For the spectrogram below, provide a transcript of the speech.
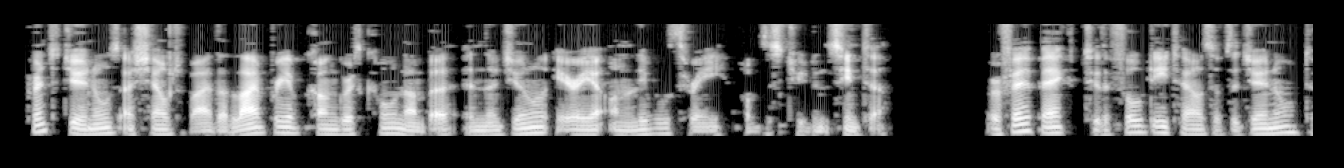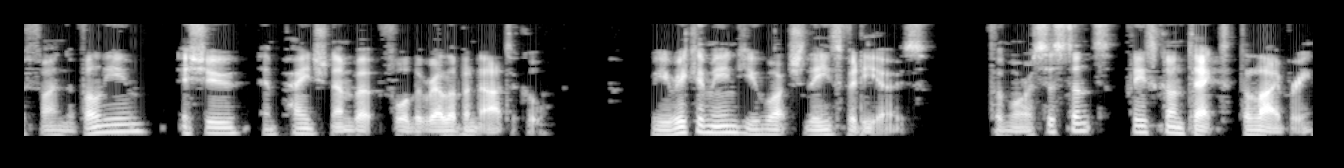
Print journals are shelved by the Library of Congress call number in the journal area on level 3 of the Student Center. Refer back to the full details of the journal to find the volume, issue, and page number for the relevant article. We recommend you watch these videos. For more assistance, please contact the library.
